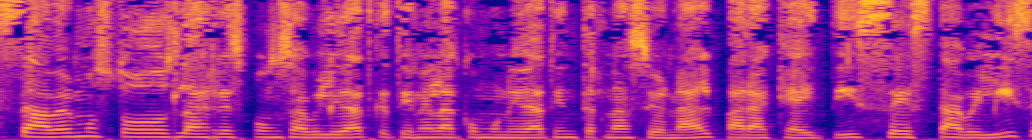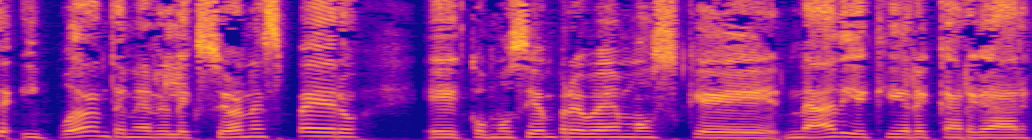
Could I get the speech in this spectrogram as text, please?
sabemos todos la responsabilidad que tiene la comunidad internacional para que Haití se estabilice y puedan tener elecciones, pero eh, como siempre vemos que nadie quiere cargar,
